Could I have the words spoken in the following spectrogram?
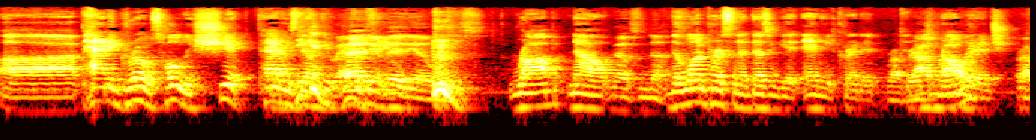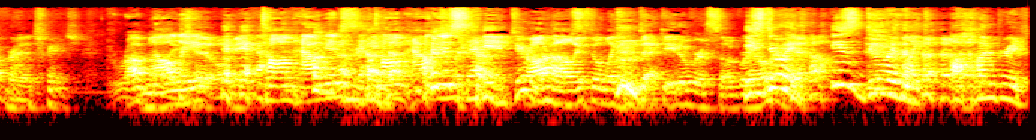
Uh, Patty Gross, holy shit, Patty's he done. could do That new everything. video was Rob, now that was nuts. the one person that doesn't get any credit, Rob Ridge. Rob Nolli? Ridge. Rob Ridge. Ridge. Rob Nolli. too. I mean, Tom Haugen. Tom I'm just saying, two Rob Robs. Nolli's doing like a decade over a sub He's doing. right now. He's doing like a hundred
